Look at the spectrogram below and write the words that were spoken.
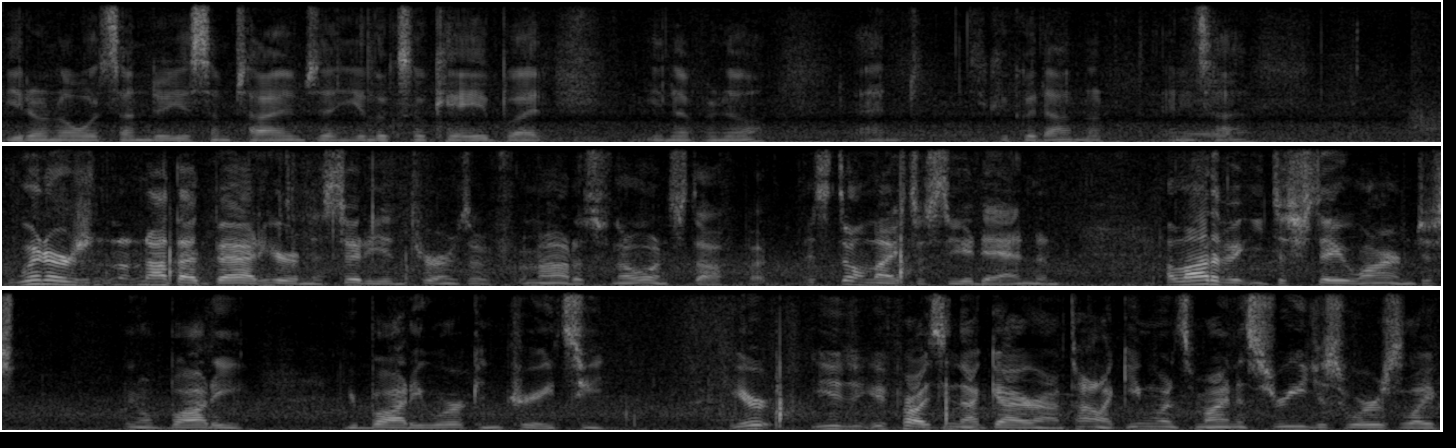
you don't know what's under you sometimes, and it looks okay, but you never know, and you could go down any time. Winter's not that bad here in the city in terms of amount of snow and stuff, but it's still nice to see it end. And a lot of it, you just stay warm, just you know, body, your body work and creates heat. You're, you, you've probably seen that guy around town. Like even when it's minus three, he just wears like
